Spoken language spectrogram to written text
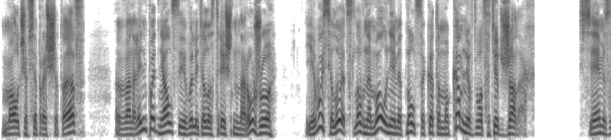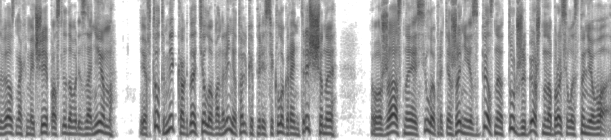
Молча все просчитав, Ван поднялся и вылетел из трещины наружу. Его силуэт словно молния метнулся к этому камню в двадцати джанах. Семь звездных мечей последовали за ним, и в тот миг, когда тело Ван Линя только пересекло грань трещины, ужасная сила притяжения из бездны тут же бешено набросилась на него.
